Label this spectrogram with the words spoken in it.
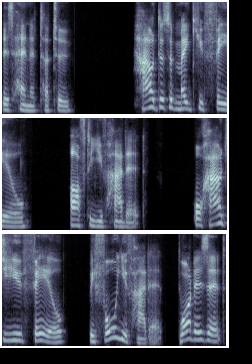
this henna tattoo? How does it make you feel after you've had it? Or how do you feel before you've had it? What is it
